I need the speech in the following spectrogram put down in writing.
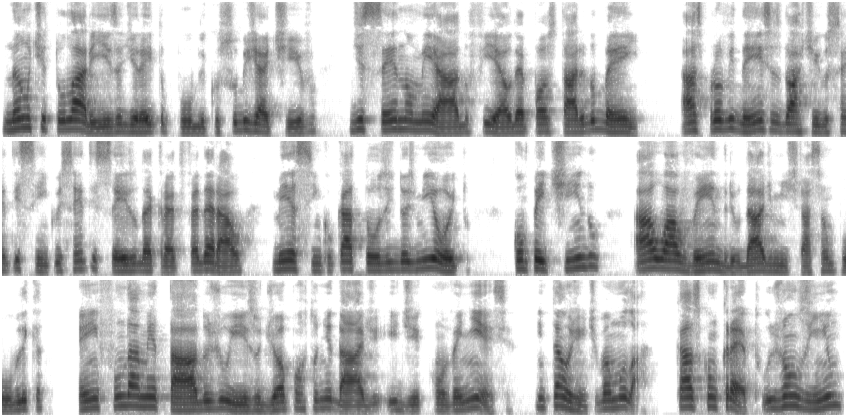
não titulariza direito público subjetivo de ser nomeado fiel depositário do bem, as providências do artigo 105 e 106 do Decreto Federal 6514 de 2008, competindo ao alvêndrio da administração pública em fundamentado juízo de oportunidade e de conveniência. Então, gente, vamos lá. Caso concreto, o Joãozinho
